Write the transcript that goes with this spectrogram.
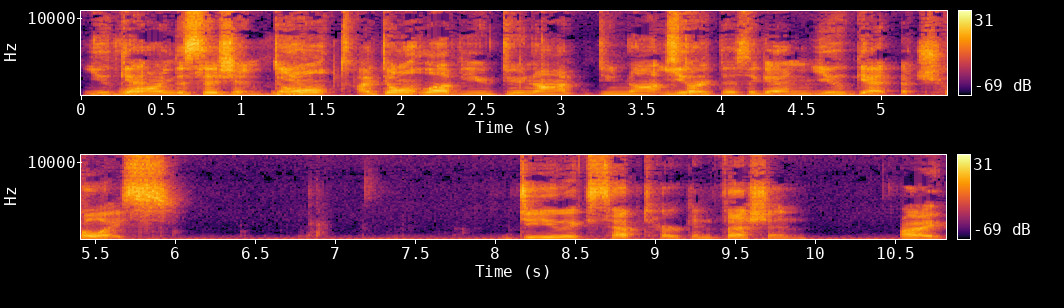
you get Wrong decision. Don't I don't love you. Do not do not You- start this again. you get a choice. Do you accept her confession? Alright.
